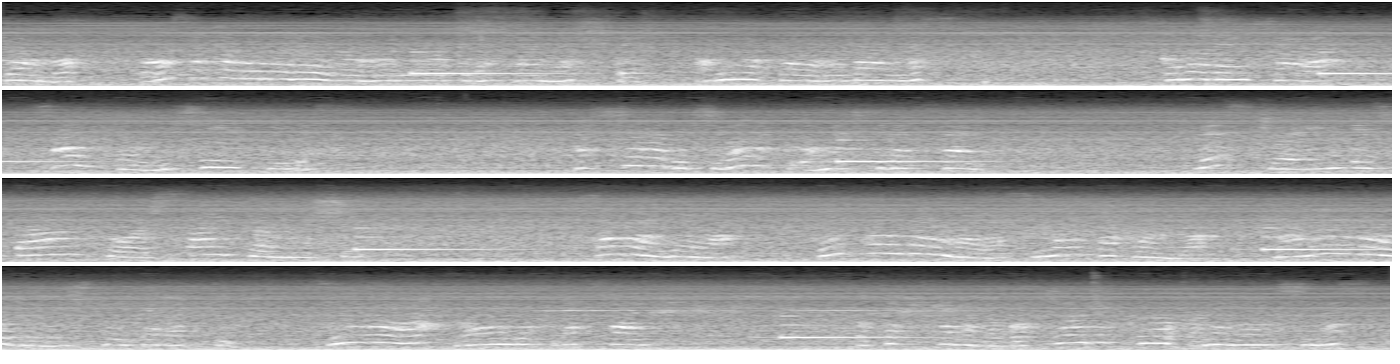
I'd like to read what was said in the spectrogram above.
今日も大阪モノレールをご利用くださいましてありがとうございます。この電車は西都西行きです。発車までしばらくお待ちください。This train is bound for Saito Nishi. 車内では携帯電話やスマートフォンをマナーモードにしていただき通話はご遠慮くださいお客様のご協力をお願いします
